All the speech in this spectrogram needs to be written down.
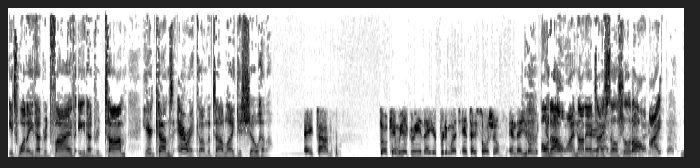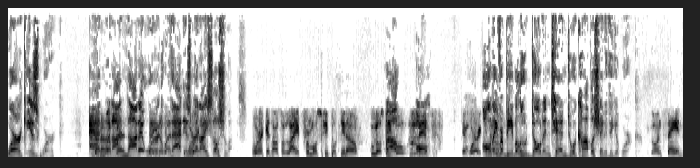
It's 1-800-5800-TOM. Here comes Eric on the Tom Leykis show. Hello. Hey, Tom. So can we agree that you're pretty much antisocial and that you don't... Oh, you no, don't- I'm not antisocial at all. I? Work is work. And no, no, when but- I'm not at but you work, know that is Work- when I socialize. Work is also life for most people, you know? Most Well, people live in work. you Only know? for people who don't intend to accomplish anything at work. You go insane.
